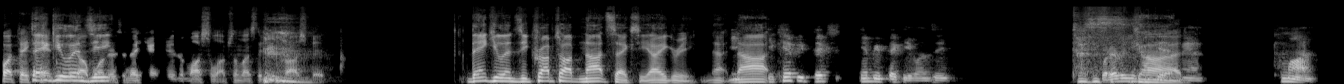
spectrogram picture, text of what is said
But they Thank can't you, do the Lindsay. unders and they can't do the muscle ups unless they do CrossFit. Thank you, Lindsay. Crop top, not sexy. I agree. Not, You, not you can't be pick, can't be picky, Lindsay. Whatever you God. can get, man. Come on.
